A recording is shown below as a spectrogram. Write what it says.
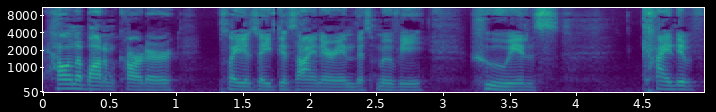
Helena Bonham Carter plays a designer in this movie who is kind of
